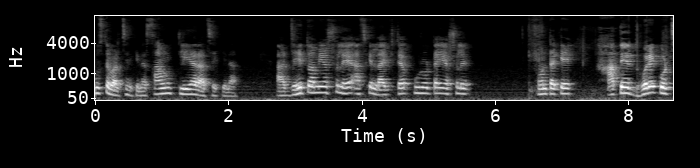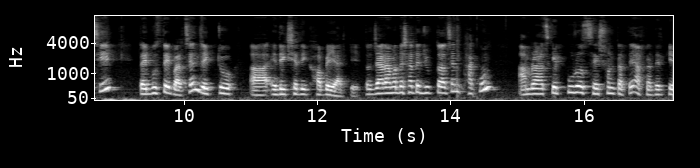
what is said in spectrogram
বুঝতে পারছেন কিনা সাউন্ড ক্লিয়ার আছে কিনা। আর যেহেতু আমি আসলে আজকে লাইভটা পুরোটাই আসলে ফোনটাকে হাতে ধরে করছি, তাই বুঝতেই পারছেন যে একটু এদিক সেদিক হবে আর কি। তো যারা আমাদের সাথে যুক্ত আছেন, থাকুন। আমরা আজকে পুরো সেশনটাতে আপনাদেরকে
